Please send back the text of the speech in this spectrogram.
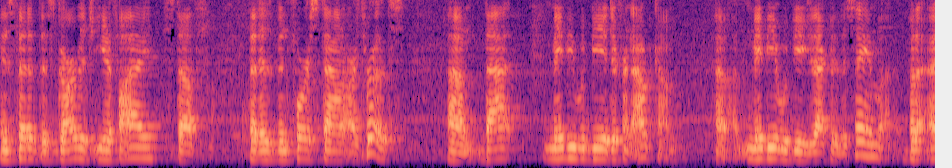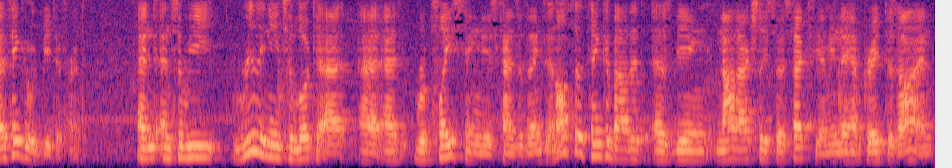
instead of this garbage EFI stuff that has been forced down our throats, um, that maybe would be a different outcome. Uh, maybe it would be exactly the same, but I think it would be different. And, and so we really need to look at, at, at, replacing these kinds of things and also think about it as being not actually so sexy. I mean, they have great design,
